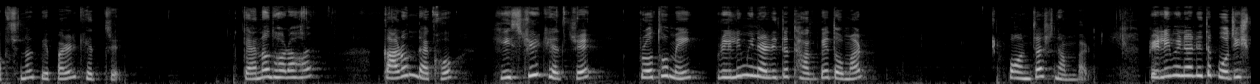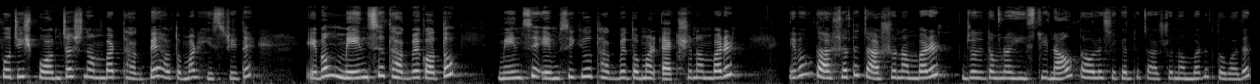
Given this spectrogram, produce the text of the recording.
অপশনাল পেপারের ক্ষেত্রে। কেন ধরা হয়? কারণ দেখো হিস্ট্রির ক্ষেত্রে প্রথমেই প্রিলিমিনারিতে থাকবে তোমার পঞ্চাশ নাম্বার প্রিলিমিনারিতে পঁচিশ পঁচিশ, পঞ্চাশ নাম্বার থাকবে তোমার হিস্ট্রিতে এবং মেন্সে থাকবে কত? মেন্সে এমসিকিউ থাকবে তোমার একশো নাম্বারের এবং তার সাথে চারশো নাম্বারের যদি তোমরা হিস্ট্রি নাও, তাহলে সেক্ষেত্রে চারশো নাম্বারের তোমাদের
